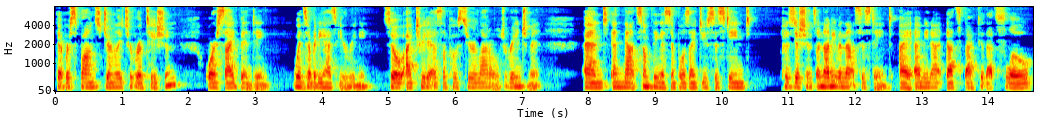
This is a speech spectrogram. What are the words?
that responds generally to rotation or side bending when somebody has ear ringing. So I treat it as a posterior lateral derangement. And and that's something as simple as I do sustained positions. I'm not even that sustained. I I mean I, that's back to that slow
